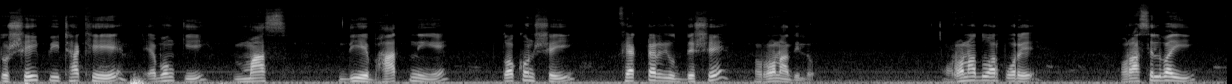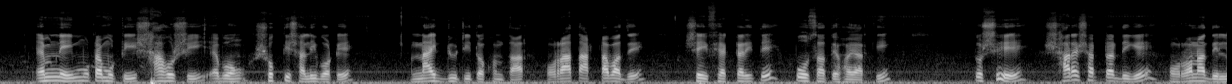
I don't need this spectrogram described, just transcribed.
তো সেই পিঠা খেয়ে এবং কি মাছ দিয়ে ভাত নিয়ে তখন সেই ফ্যাক্টরির উদ্দেশ্যে রওনা দিল। রওনা দেওয়ার পরে রাসেল ভাই এমনিই মোটামুটি সাহসী এবং শক্তিশালী বটে। নাইট ডিউটি তখন তার। রাত আটটা বাজে সেই ফ্যাক্টরিতে পৌঁছাতে হয় আর কি। তো সে সাড়ে সাতটার দিকে রওনা দিল।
